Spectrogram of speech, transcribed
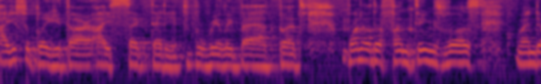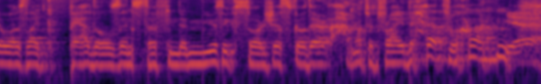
I used to play guitar, I sucked at it really bad. But one of the fun things was when there was like pedals and stuff in the music store, just go there, I want to try that one. Yeah,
